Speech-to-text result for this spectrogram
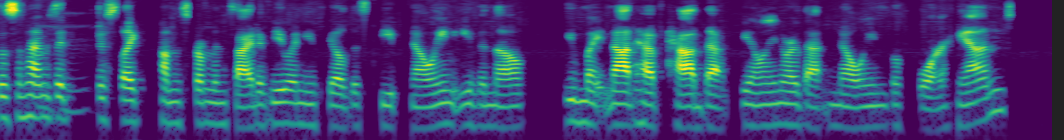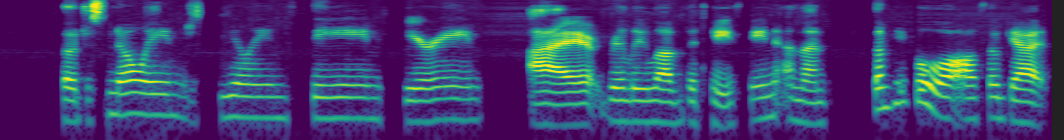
So sometimes it Mm-hmm. just like comes from inside of you and you feel this deep knowing, even though you might not have had that feeling or that knowing beforehand. So just knowing, just feeling, seeing, hearing. I really love the tasting. And then some people will also get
